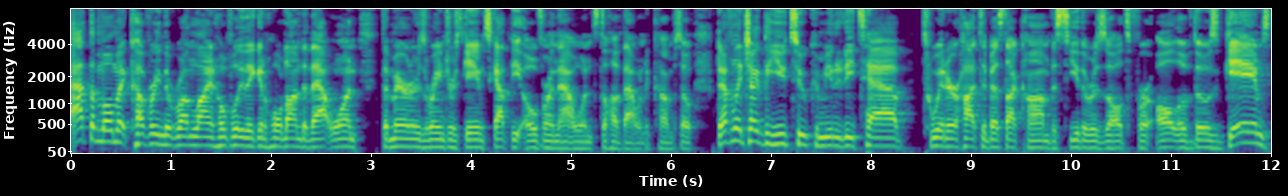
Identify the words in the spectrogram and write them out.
at the moment, covering the run line, hopefully they can hold on to that one. The Mariners Rangers games got the over in that one, still have that one to come. So definitely check the YouTube community tab, Twitter, hottipbets.com to see the results for all of those games.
